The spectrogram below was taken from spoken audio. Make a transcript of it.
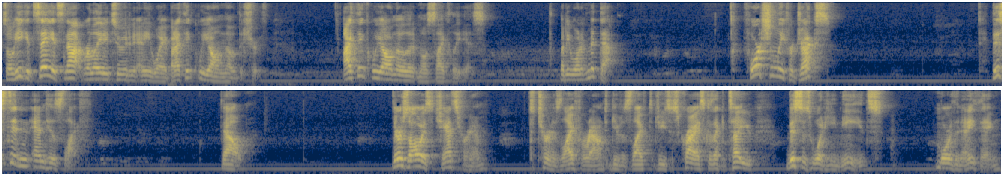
So he could say it's not related to it in any way, but I think we all know the truth. I think we all know that it most likely is. But he won't admit that. Fortunately for Drex, this didn't end his life. Now, there's always a chance for him to turn his life around, to give his life to Jesus Christ, because I can tell you this is what he needs more than anything.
